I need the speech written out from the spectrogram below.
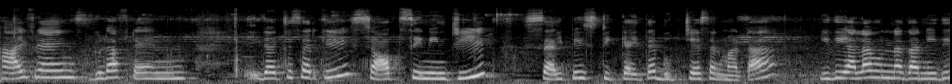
హాయ్ ఫ్రెండ్స్ గుడ్ ఆఫ్టర్నూన్ ఇది వచ్చేసరికి షాప్సీ నుంచి సెల్ఫీ స్టిక్ అయితే బుక్ చేసనమాట ఇది ఎలా ఉన్నదనేది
